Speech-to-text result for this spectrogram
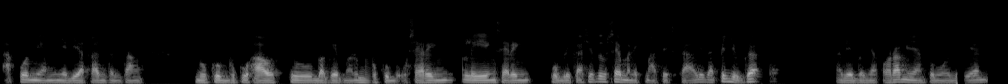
akun yang menyediakan tentang buku-buku how to bagaimana buku-buku sharing link sharing publikasi itu saya menikmati sekali tapi juga ada banyak orang yang kemudian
